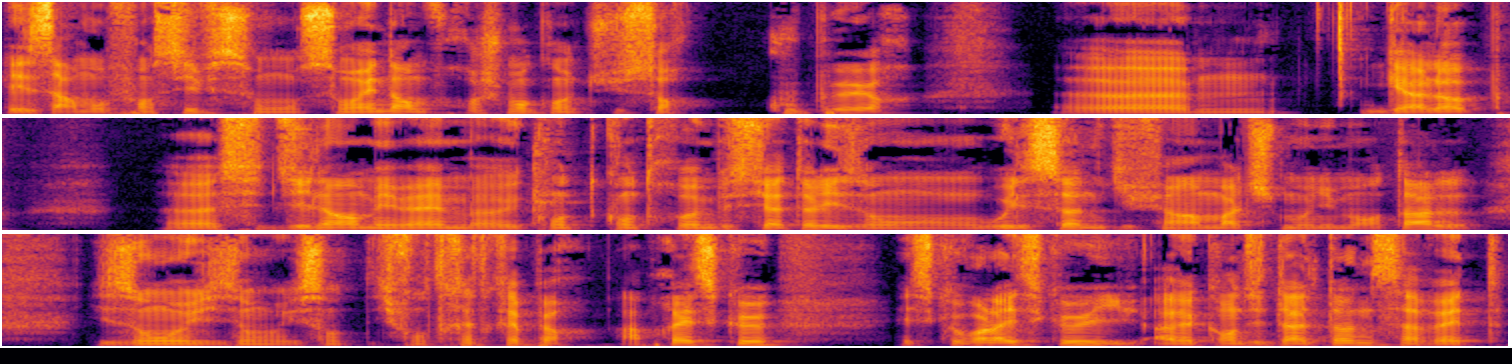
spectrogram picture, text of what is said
Les armes offensives sont sont énormes. Franchement, quand tu sors Cooper, euh, Gallup, euh, mais même euh, contre, contre Seattle, ils ont Wilson qui fait un match monumental. Ils ont ils ont ils sont ils font très très peur. Après, est-ce que est-ce que voilà, est-ce que avec Andy Dalton, ça va être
